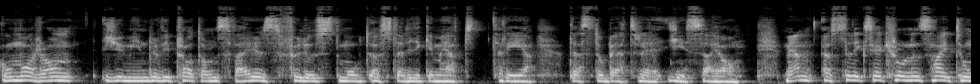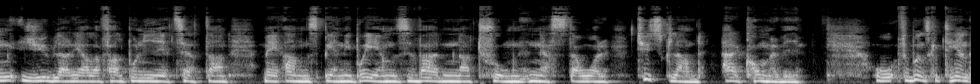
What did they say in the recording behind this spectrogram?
God morgon. Ju mindre vi pratar om Sveriges förlust mot Österrike med 1-3, desto bättre gissar jag. Men österrikiska Kronen Zeitung jublar i alla fall på nyhetsettan med anspelning på EMs värdnation nästa år. Tyskland, här kommer vi. Och förbundskapten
